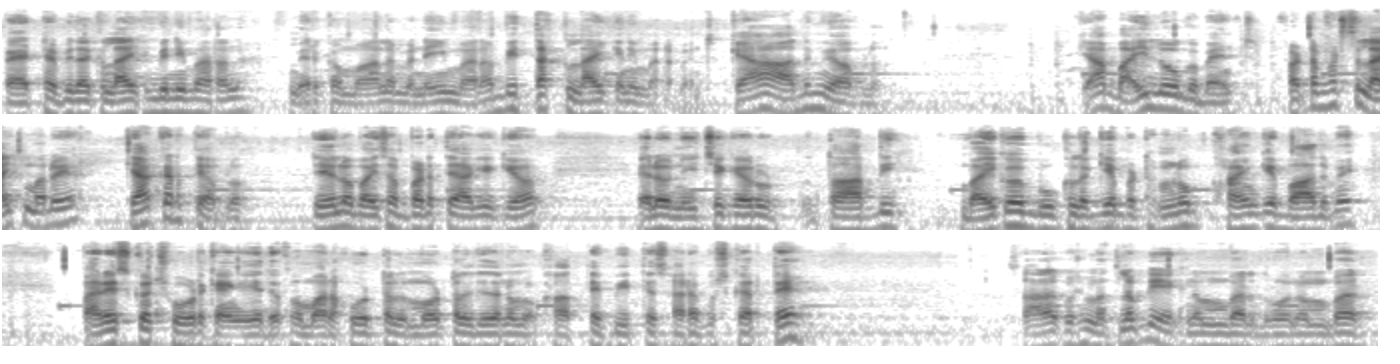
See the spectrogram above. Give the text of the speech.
बैठे अभी तक लाइक भी नहीं मारा ना। मेरे को माल है मैं नहीं मारा अभी तक लाइक नहीं मारा बेंच क्या आदमी हो आप लोग? क्या भाई लोग बेंच फटाफट से लाइक मारो यार। क्या करते हो आप लोग? दे लो भाई साहब बढ़ते आगे की ओर। ये लो नीचे की ओर उतार दी। भाई को भी भूख लगी है बट हम लोग खाएँगे बाद में। पहले इसको छोड़ के आएँगे। ये देखो हमारा होटल मोटल जिधर हम खाते पीते सारा कुछ करते हैं। सारा कुछ मतलब कि एक नंबर दो नंबर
